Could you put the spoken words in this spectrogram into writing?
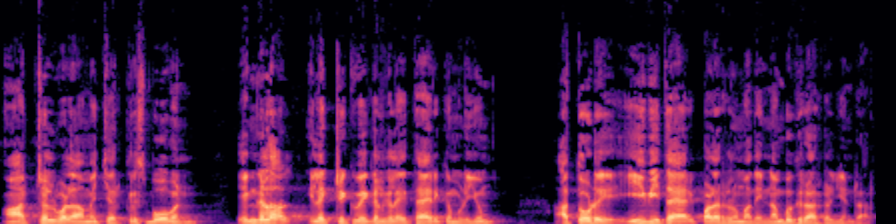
ஆற்றல் வள அமைச்சர் கிறிஸ் போவன் எங்களால் எலக்ட்ரிக் வெஹிக்கிள்களை தயாரிக்க முடியும் அத்தோடு ஈவி தயாரிப்பாளர்களும் அதை நம்புகிறார்கள் என்றார்.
